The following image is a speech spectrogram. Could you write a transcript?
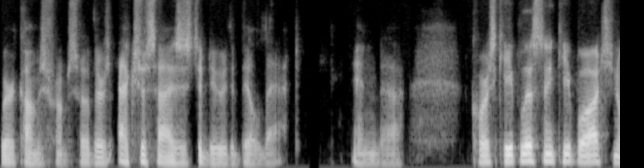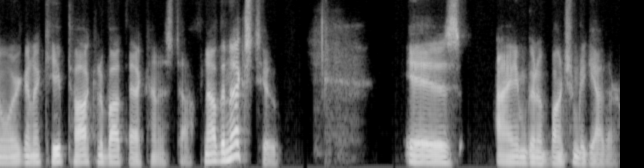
where it comes from. So there's exercises to do to build that. And uh, of course, keep listening, keep watching, and we're going to keep talking about that kind of stuff. Now, the next two is I am going to bunch them together.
